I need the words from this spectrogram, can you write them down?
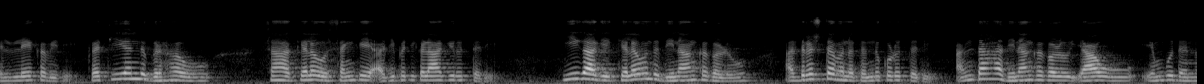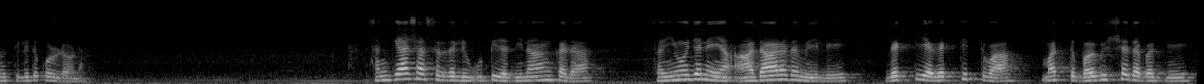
ಉಲ್ಲೇಖವಿದೆ. ಪ್ರತಿಯೊಂದು ಗ್ರಹವೂ ಸಹ ಕೆಲವು ಸಂಖ್ಯೆಯ ಅಧಿಪತಿಗಳಾಗಿರುತ್ತದೆ. ಹೀಗಾಗಿ ಕೆಲವೊಂದು ದಿನಾಂಕಗಳು ಅದೃಷ್ಟವನ್ನು ತಂದುಕೊಡುತ್ತದೆ. ಅಂತಹ ದಿನಾಂಕಗಳು ಯಾವುವು ಎಂಬುದನ್ನು ತಿಳಿದುಕೊಳ್ಳೋಣ. ಸಂಖ್ಯಾಶಾಸ್ತ್ರದಲ್ಲಿ ಹುಟ್ಟಿದ ದಿನಾಂಕದ ಸಂಯೋಜನೆಯ ಆಧಾರದ ಮೇಲೆ ವ್ಯಕ್ತಿಯ ವ್ಯಕ್ತಿತ್ವ ಮತ್ತು ಭವಿಷ್ಯದ ಬಗ್ಗೆ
